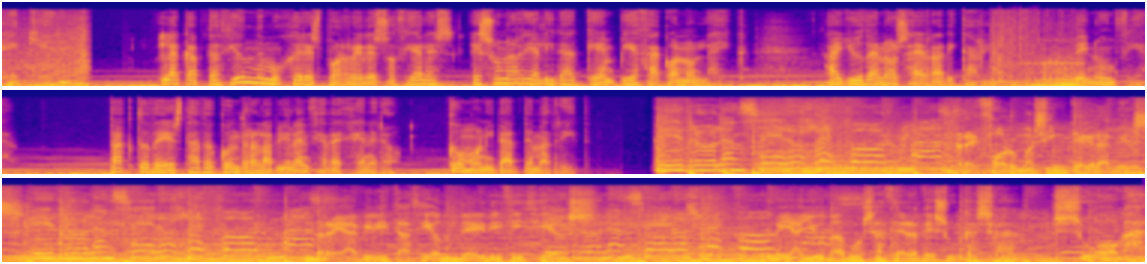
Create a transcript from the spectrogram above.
¿Qué quiere? La captación de mujeres por redes sociales es una realidad que empieza con un like. Ayúdanos a erradicarla. Denuncia. Pacto de Estado contra la Violencia de Género. Comunidad de Madrid. Pedro Lanceros Reformas. Reformas integrales. Pedro Lanceros Reformas. Rehabilitación de edificios. Pedro Lanceros Reformas. Le ayudamos a hacer de su casa su hogar.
